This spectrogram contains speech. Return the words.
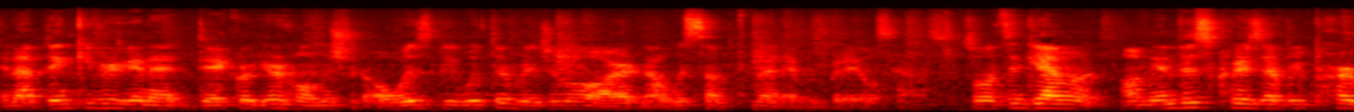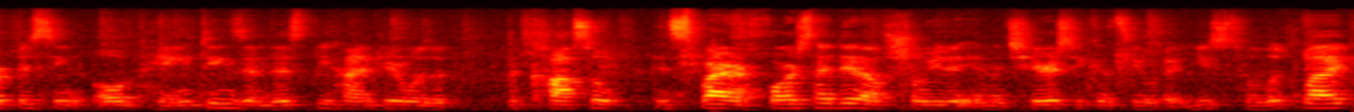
And I think if you're gonna decorate your home, it should always be with the original art, not with something that everybody else has. So once again, I'm in this craze of repurposing old paintings, and this behind here was a Picasso inspired horse I did. I'll show you the image here so you can see what it used to look like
